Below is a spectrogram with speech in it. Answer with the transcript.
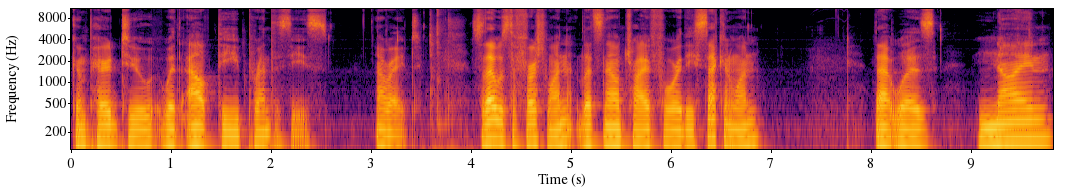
compared to without the parentheses. All right, so that was the first one. Let's now try for the second one. That was 9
